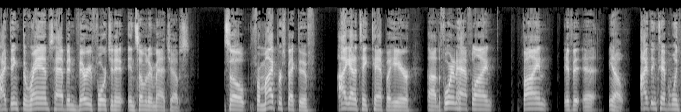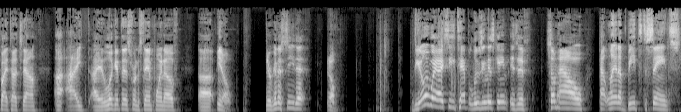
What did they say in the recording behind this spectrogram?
I think the Rams have been very fortunate in some of their matchups. So, from my perspective, I got to take Tampa here. Uh, the four and a half line, fine. If it, uh, you know, I think Tampa wins by a touchdown. I I look at this from the standpoint of, uh, you know, they're going to see that, you know, the only way I see Tampa losing this game is if somehow Atlanta beats the Saints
